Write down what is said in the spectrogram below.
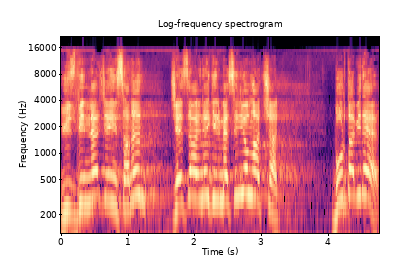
yüz binlerce insanın cezaevine girmesini yolunu açacak. Burada bir de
